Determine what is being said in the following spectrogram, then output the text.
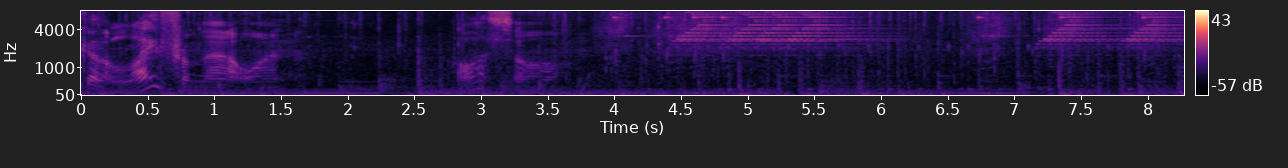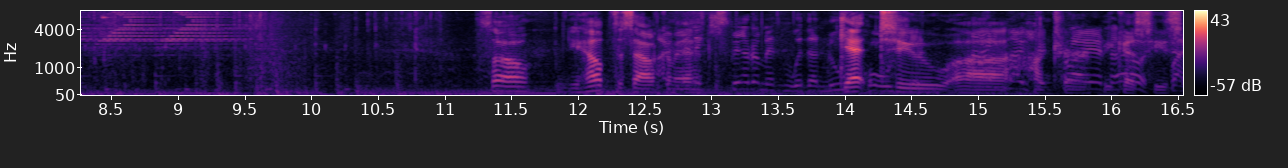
Got a life from that one. Awesome. So, you help this alchemist get to uh, Hunter because he's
